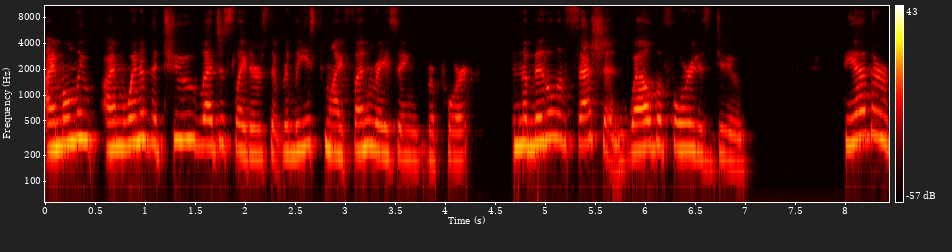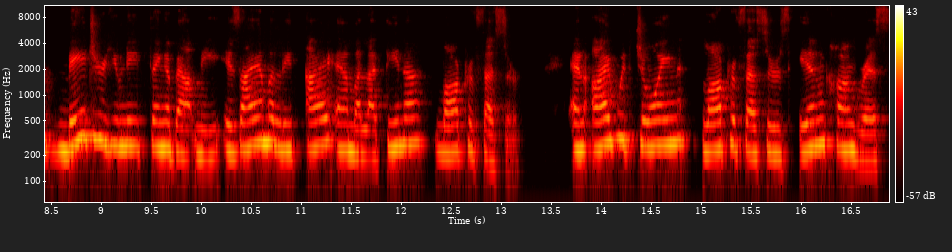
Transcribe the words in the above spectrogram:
I'm only, I'm one of the two legislators that released my fundraising report in the middle of session, well before it is due. The other major unique thing about me is I am a, I am a Latina law professor. And I would join law professors in Congress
